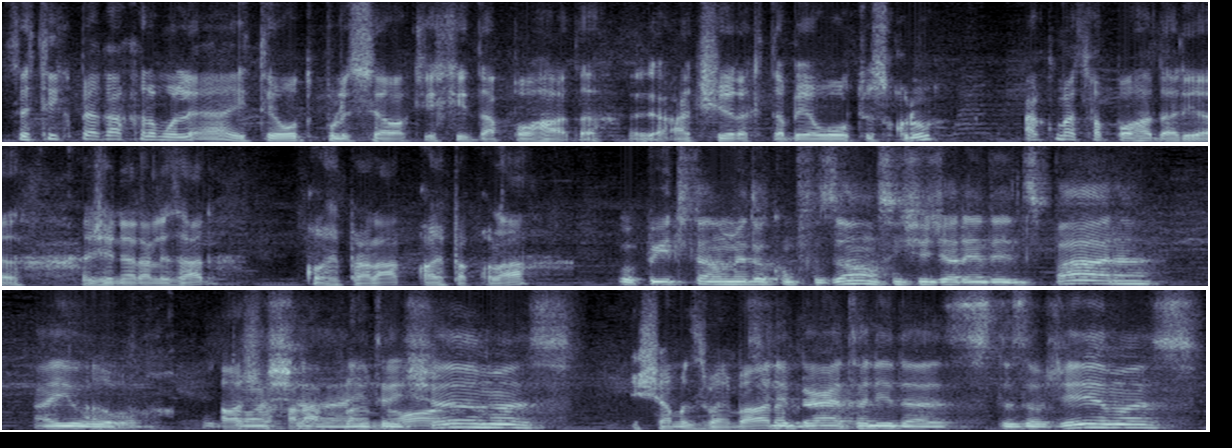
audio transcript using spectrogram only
Vocês têm que pegar aquela mulher. E tem outro policial aqui que dá porrada. Atira, que também é o outro screw. Aí começa a porradaria generalizada. Corre pra lá, corre pra colar. O Pete tá no meio da confusão, o sentido de aranha dele dispara. Aí o, o Tocha Tocha entra em "Fala, chamas, E chama eles vai se embora. liberta ali das, das algemas.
